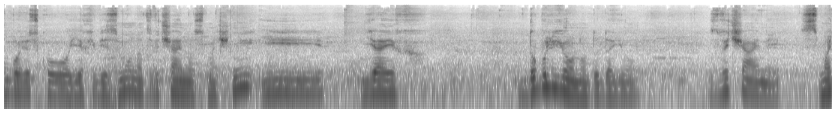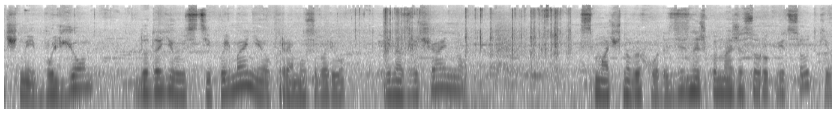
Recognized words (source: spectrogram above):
Обов'язково їх візьму, надзвичайно смачні і я їх до бульйону додаю. Звичайний смачний бульйон. Додаю ось ці пельмені окремо зварю і надзвичайно смачно виходить. Зі знижкою майже 40%.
